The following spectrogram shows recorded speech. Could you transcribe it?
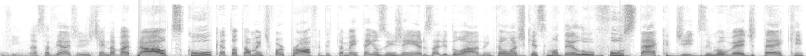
enfim, nessa viagem a gente ainda vai para a Out School, que é totalmente for-profit, e também tem os engenheiros ali do lado. Então, acho que esse modelo full stack de desenvolver EdTech,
